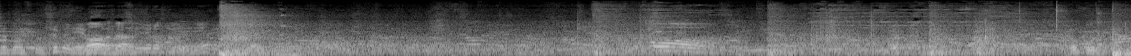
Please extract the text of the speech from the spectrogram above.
Żeby on w tą szybę nie No, zaraz. się nie rozbije, nie? Nie wiem. O kurde.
